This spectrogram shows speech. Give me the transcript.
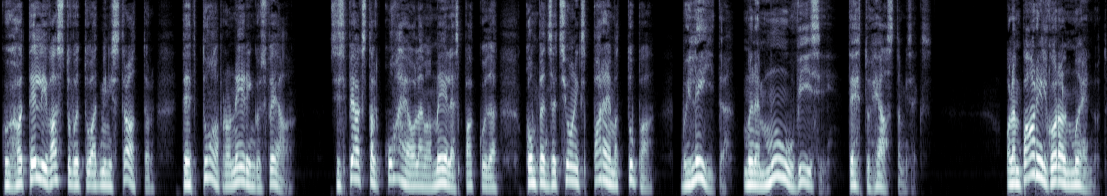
kui hotelli vastuvõtu administraator teeb toa broneeringus vea siis peaks tal kohe olema meeles pakkuda kompensatsiooniks paremat tuba või leida mõne muu viisi tehtu heastamiseks. Olen paaril korral mõelnud,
